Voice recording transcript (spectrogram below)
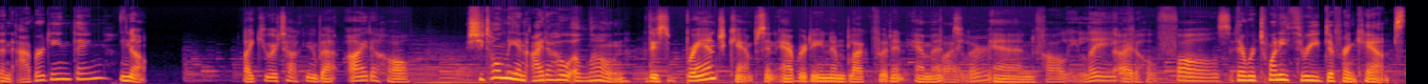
an Aberdeen thing? No. Like you were talking about Idaho. She told me in Idaho alone. There's branch camps in Aberdeen and Blackfoot and Emmett and Folly Lake, Idaho Falls, There were 23 different camps.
